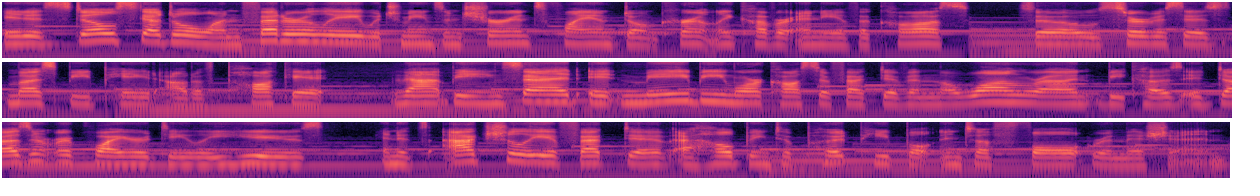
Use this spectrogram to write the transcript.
It is still Schedule 1 federally, which means insurance plans don't currently cover any of the costs, so services must be paid out of pocket. That being said, it may be more cost effective in the long run because it doesn't require daily use and it's actually effective at helping to put people into full remission.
